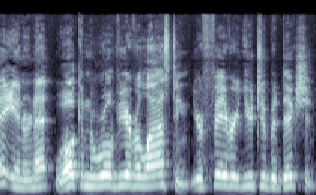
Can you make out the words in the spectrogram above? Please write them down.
Hey Internet, welcome to Worldview Everlasting, your favorite YouTube addiction.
